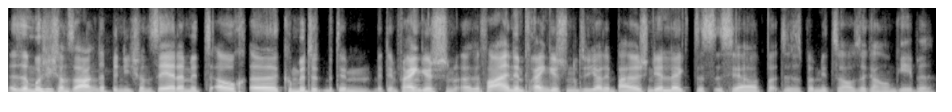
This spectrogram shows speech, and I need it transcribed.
Also muss ich schon sagen, da bin ich schon sehr damit auch äh, committed mit dem, mit dem Fränkischen, also vor allem dem Fränkischen, natürlich auch dem bayerischen Dialekt. Das ist ja, bei- das ist bei mir zu Hause gang und gäbe.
